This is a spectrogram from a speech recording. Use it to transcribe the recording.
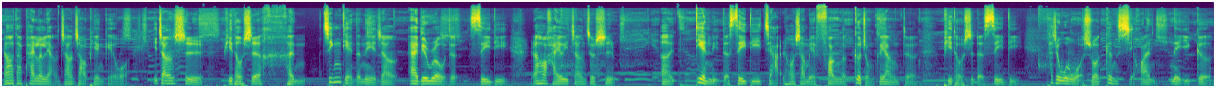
然后他拍了两张照片给我，一张是披头士很。经典的那一张 Abbey Road CD，然后还有一张就是，呃，店里的 CD 架，然后上面放了各种各样的披头士的 CD。他就问我说更喜欢哪一个？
